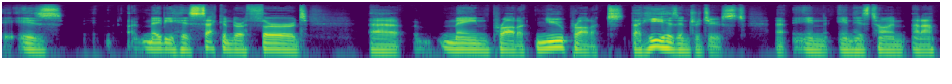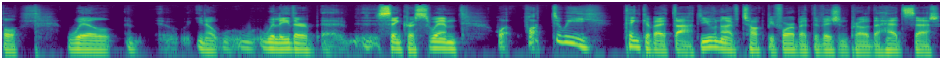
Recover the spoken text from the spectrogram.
is maybe his second or third uh, main product, new product that he has introduced uh, in in his time at Apple, will you know will either uh, sink or swim. What what do we think about that? You and I have talked before about the Vision Pro, the headset.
